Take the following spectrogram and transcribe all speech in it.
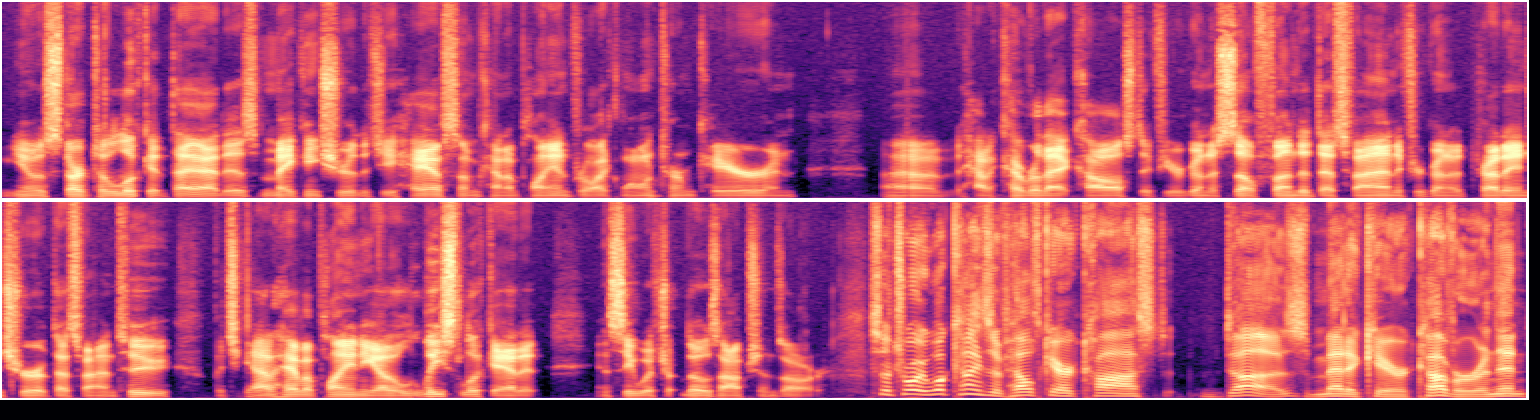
you know, start to look at that is making sure that you have some kind of plan for like long term care and uh, how to cover that cost. If you're going to self fund it, that's fine. If you're going to try to insure it, that's fine too. But you got to have a plan. You got to at least look at it and see what those options are. So, Troy, what kinds of healthcare costs does Medicare cover? And then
